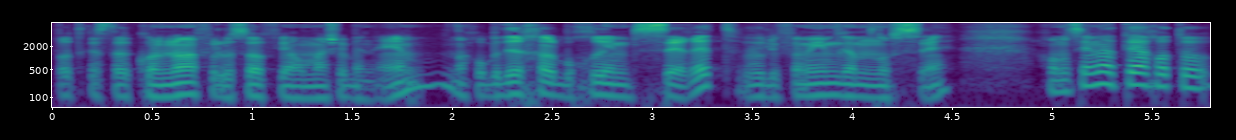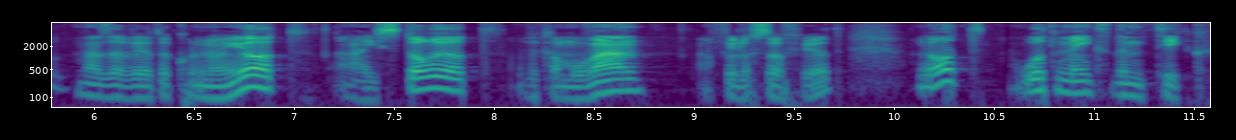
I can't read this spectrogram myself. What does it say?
פודקאסט על קולנוע, פילוסופיה ומה שביניהם. אנחנו בדרך כלל בוחרים סרט ולפעמים גם נושא. אנחנו מנסים לנתח אותו מהזוויות הקולנועיות, ההיסטוריות וכמובן הפילוסופיות, לראות what makes them tick.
